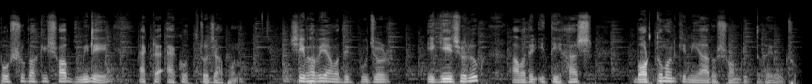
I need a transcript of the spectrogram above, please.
পশু পাখি সব মিলে একটা একত্র যাপন। সেইভাবেই আমাদের পুজোর এগিয়ে চলুক, আমাদের ইতিহাস বর্তমানকে নিয়ে আরও সমৃদ্ধ হয়ে উঠুক।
